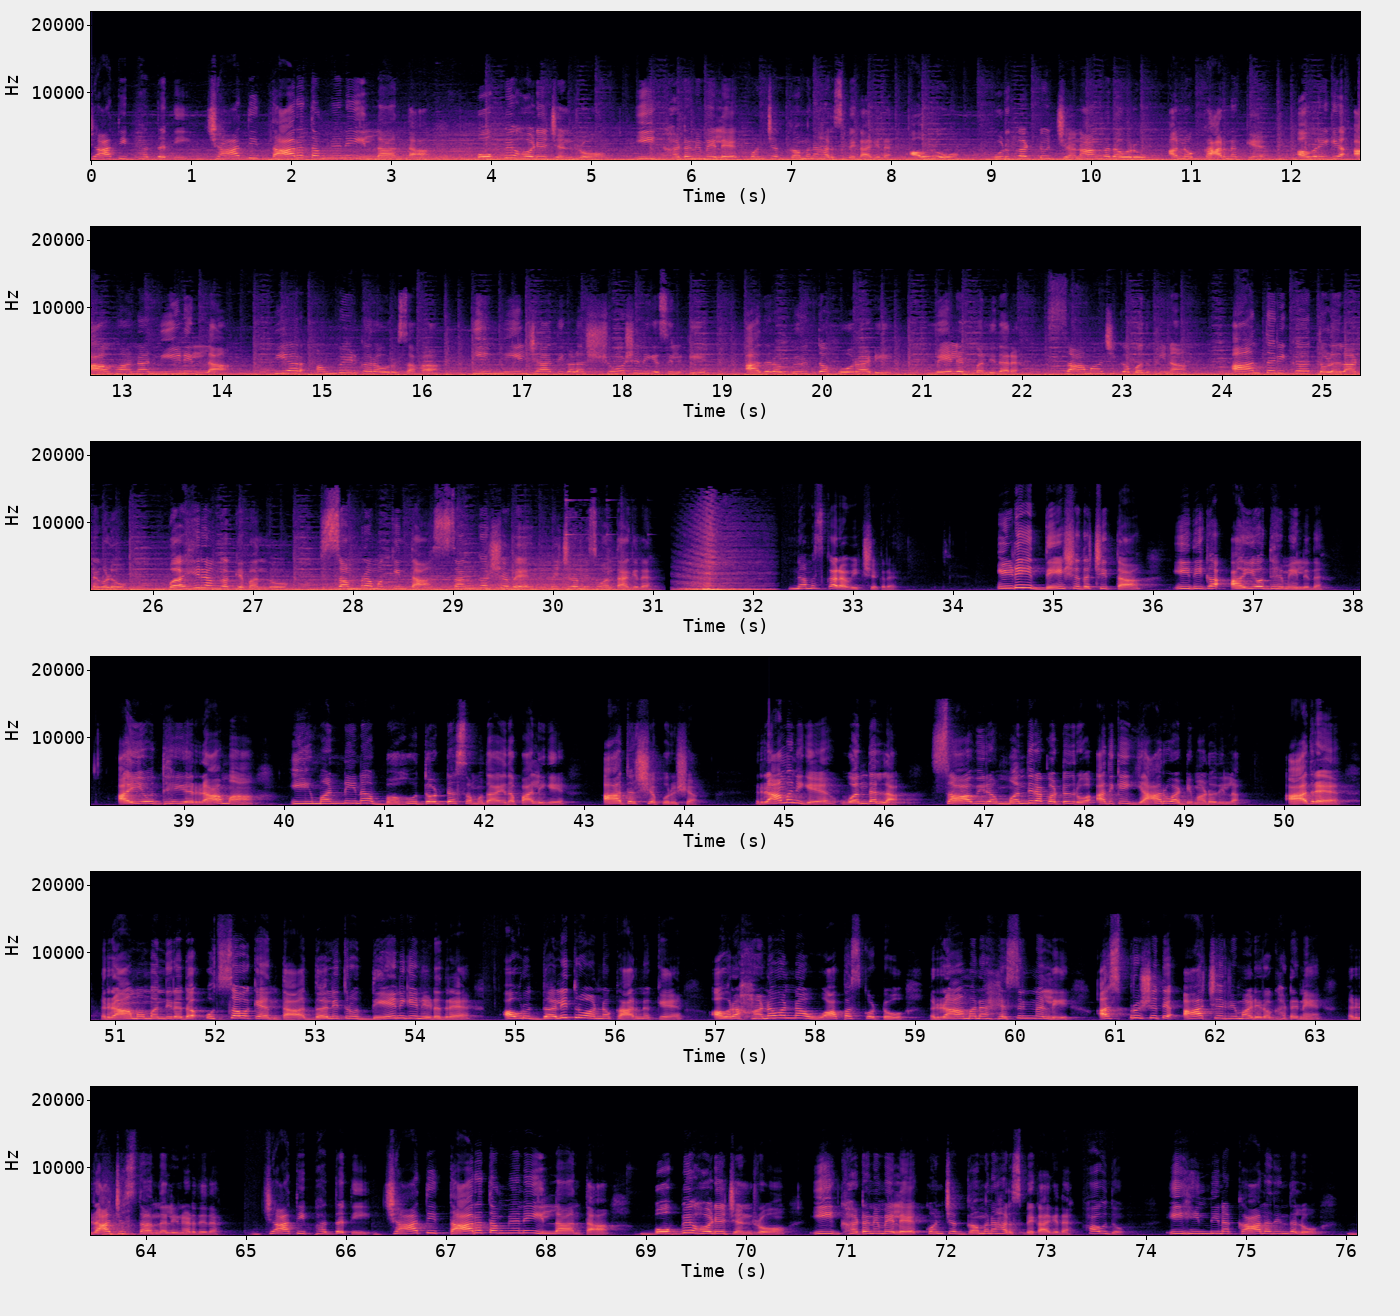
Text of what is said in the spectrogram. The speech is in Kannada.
ಜಾತಿ ಪದ್ಧತಿ, ಜಾತಿ ತಾರತಮ್ಯನೇ ಇಲ್ಲ ಅಂತ ಬೊಬ್ಬೆ ಹೊಡೆಯೋ ಜನರು ಈ ಘಟನೆ ಮೇಲೆ ಕೊಂಚ ಗಮನ ಹರಿಸಬೇಕಾಗಿದೆ. ಅವರು ಬುಡಕಟ್ಟು ಜನಾಂಗದವರು ಅನ್ನೋ ಕಾರಣಕ್ಕೆ ಅವರಿಗೆ ಆಹ್ವಾನ ನೀಡಿಲ್ಲ. ಬಿ ಆರ್ ಅಂಬೇಡ್ಕರ್ ಅವರು ಸಹ ಈ ಮೇಲ್ಜಾತಿಗಳ ಶೋಷಣೆಗೆ ಸಿಲುಕಿ ಅದರ ವಿರುದ್ಧ ಹೋರಾಡಿ ಮೇಲೆದ್ದು ಬಂದಿದ್ದಾರೆ. ಸಾಮಾಜಿಕ ಬದುಕಿನ ಆಂತರಿಕ ತೊಳಲಾಟಗಳು ಬಹಿರಂಗಕ್ಕೆ ಬಂದು ಸಂಭ್ರಮಕ್ಕಿಂತ ಸಂಘರ್ಷವೇ ವಿಜೃಂಭಿಸುವಂತಾಗಿದೆ. ನಮಸ್ಕಾರ ವೀಕ್ಷಕರೇ. ಇಡೀ ದೇಶದ ಚಿತ್ತ ಇದೀಗ ಅಯೋಧ್ಯೆ ಮೇಲಿದೆ. ಅಯೋಧ್ಯೆಯ ರಾಮ ಈ ಮಣ್ಣಿನ ಬಹುದೊಡ್ಡ ಸಮುದಾಯದ ಪಾಲಿಗೆ ಆದರ್ಶ ಪುರುಷ. ರಾಮನಿಗೆ ಒಂದಲ್ಲ, ಸಾವಿರ ಮಂದಿರ ಕಟ್ಟಿದ್ರು ಅದಕ್ಕೆ ಯಾರೂ ಅಡ್ಡಿ ಮಾಡೋದಿಲ್ಲ. ಆದರೆ ರಾಮ ಮಂದಿರದ ಉತ್ಸವಕ್ಕೆ ಅಂತ ದಲಿತರು ದೇಣಿಗೆ ನೀಡಿದ್ರೆ ಅವರು ದಲಿತರು ಅನ್ನೋ ಕಾರಣಕ್ಕೆ ಅವರ ಹಣವನ್ನು ವಾಪಸ್ ಕೊಟ್ಟು ರಾಮನ ಹೆಸರಿನಲ್ಲಿ ಅಸ್ಪೃಶ್ಯತೆ ಆಚರಣೆ ಮಾಡಿರೋ ಘಟನೆ ರಾಜಸ್ಥಾನದಲ್ಲಿ ನಡೆದಿದೆ. ಜಾತಿ ಪದ್ಧತಿ, ಜಾತಿ ತಾರತಮ್ಯನೇ ಇಲ್ಲ ಅಂತ ಬೊಬ್ಬೆ ಹೊಡೆಯೋ ಜನರು ಈ ಘಟನೆ ಮೇಲೆ ಕೊಂಚ ಗಮನ ಹರಿಸಬೇಕಾಗಿದೆ. ಹೌದು, ಈ ಹಿಂದಿನ ಕಾಲದಿಂದಲೂ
